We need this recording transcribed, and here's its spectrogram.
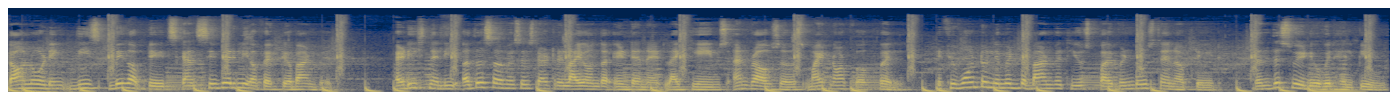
Downloading these big updates can severely affect your bandwidth. Additionally, other services that rely on the internet like games and browsers might not work well. If you want to limit the bandwidth used by Windows 10 update, then this video will help you.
